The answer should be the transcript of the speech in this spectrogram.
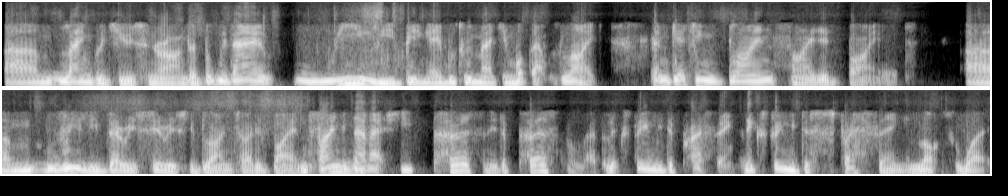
um, language use in Rwanda, but without really being able to imagine what that was like, and getting blindsided by it um, really very seriously blindsided by it and finding that actually personally, at a personal level, extremely depressing and extremely distressing in lots of ways.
